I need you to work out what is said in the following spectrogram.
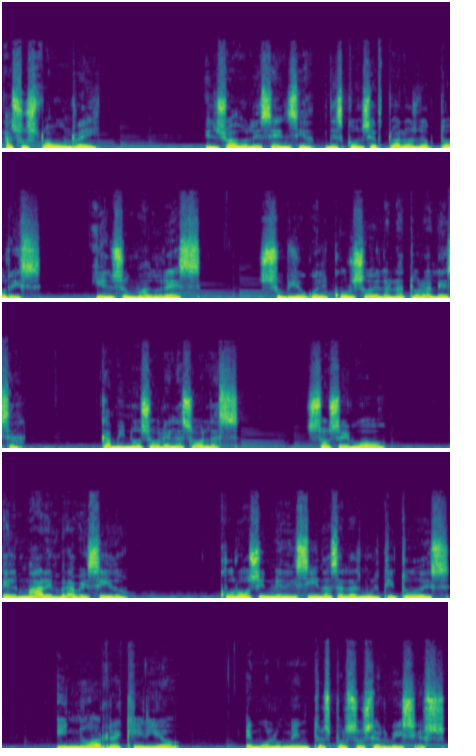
asustó a un rey. En su adolescencia desconcertó a los doctores y en su madurez subyugó el curso de la naturaleza, caminó sobre las olas, sosegó el mar embravecido, curó sin medicinas a las multitudes y no requirió emolumentos por sus servicios.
